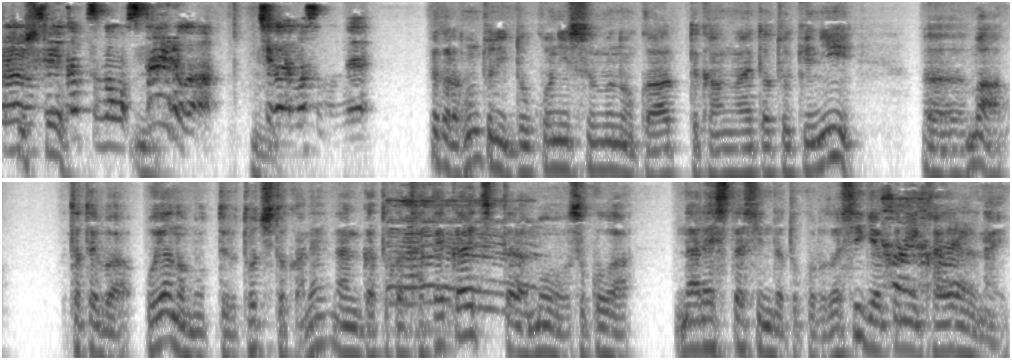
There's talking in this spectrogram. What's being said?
うん。生活のスタイルが違いますもんね。だから本当にどこに住むのかって考えたときに、あーまあ、例えば親の持ってる土地とかね、なんかとか建て替えっつったらもうそこは慣れ親しんだところだし、逆に変えられない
